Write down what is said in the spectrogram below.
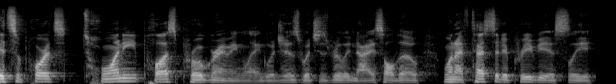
It supports 20 plus programming languages, which is really nice. Although when I've tested it previously,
